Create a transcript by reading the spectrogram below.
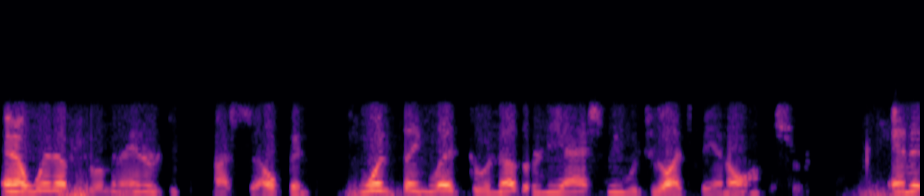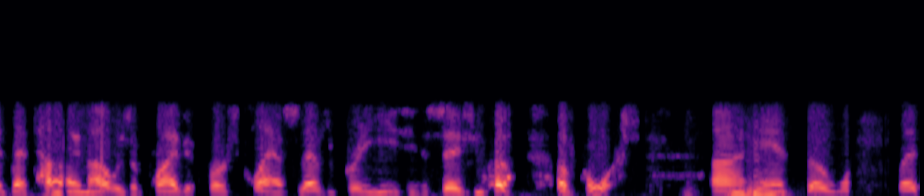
And I went up to him and I introduced myself. And one thing led to another. And he asked me, Would you like to be an officer? And at that time, I was a private first class, so that was a pretty easy decision, of course. Uh, mm-hmm. And so one led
